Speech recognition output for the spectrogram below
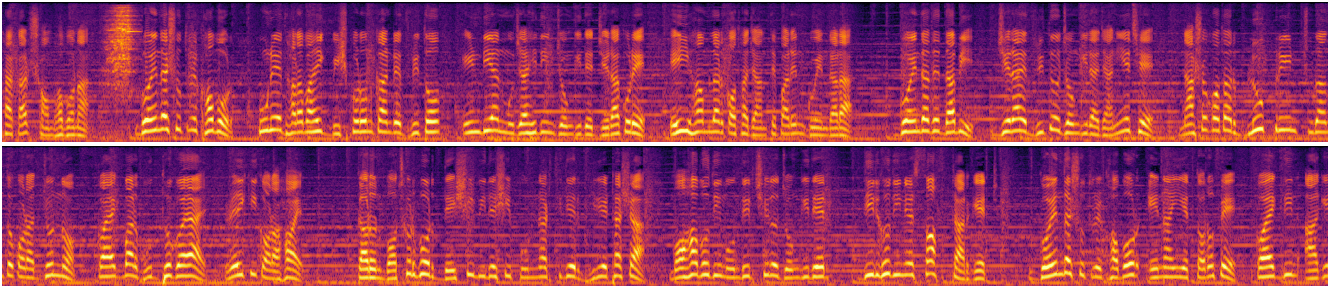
থাকার সম্ভাবনা। গোয়েন্দা সূত্রে খবর, পুনে ধারাবাহিক বিস্ফোরণ কাণ্ডে ধৃত ইন্ডিয়ান মুজাহিদিন জঙ্গিদের জেরা করে এই হামলার কথা জানতে পারেন গোয়েন্দারা। গোয়েন্দাদের দাবি, জেরায় ধৃত জঙ্গিরা জানিয়েছে, নাশকতার ব্লু প্রিন্ট চূড়ান্ত করার জন্য কয়েকবার বুদ্ধগয়ায় রেইকি করা হয়। কারণ বছরভর দেশি বিদেশি পুণ্যার্থীদের ভিড়ে ঠাসা মহাবোধি মন্দির ছিল জঙ্গিদের দীর্ঘদিনের সফট টার্গেট গোয়েন্দা সূত্রে খবর, এনআইএর তরফে কয়েকদিন আগে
